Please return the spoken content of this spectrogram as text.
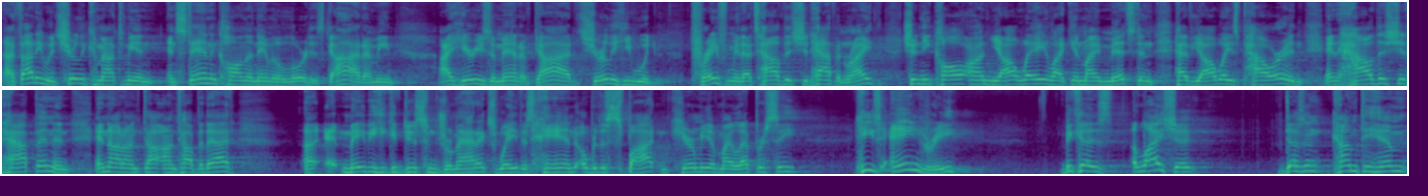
I thought he would surely come out to me and, and stand and call on the name of the Lord his God. I mean, I hear he's a man of God. Surely he would pray for me. That's how this should happen, right? Shouldn't he call on Yahweh like in my midst and have Yahweh's power and, and how this should happen? And, and not on, to, on top of that, uh, maybe he could do some dramatics, wave his hand over the spot and cure me of my leprosy. He's angry because Elisha doesn't come to him,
